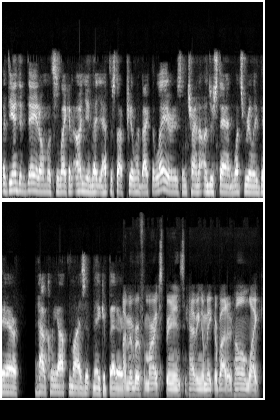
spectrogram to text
at the end of the day, it almost is like an onion that you have to start peeling back the layers and trying to understand what's really there and how can we optimize it, make it better. I remember from our experience having a MakerBot at home, like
